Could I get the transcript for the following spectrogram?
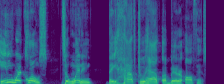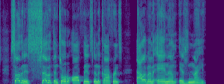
anywhere close to winning, they have to have a better offense. Southern is seventh in total offense in the conference. Alabama A&M is ninth.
